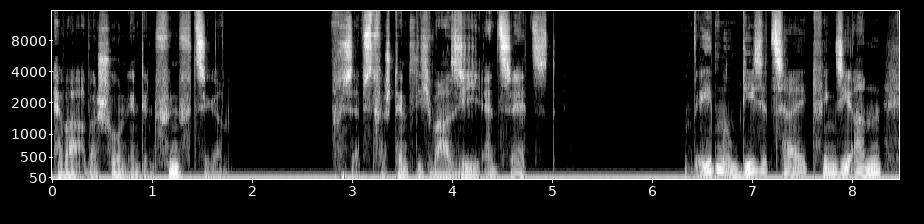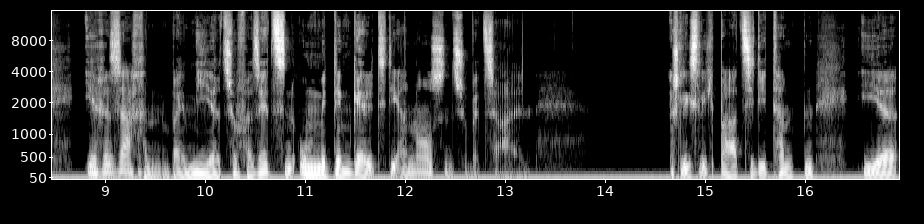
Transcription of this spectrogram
Er war aber schon in den Fünfzigern. Selbstverständlich war sie entsetzt. Und eben um diese Zeit fing sie an, ihre Sachen bei mir zu versetzen, um mit dem Geld die Annoncen zu bezahlen. Schließlich bat sie die Tanten, ihr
